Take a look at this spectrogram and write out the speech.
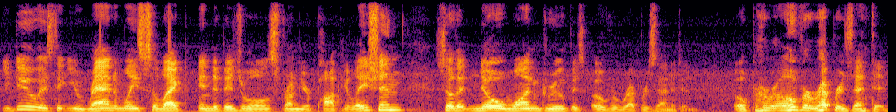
you do is that you randomly select individuals from your population so that no one group is overrepresented. Over, overrepresented.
